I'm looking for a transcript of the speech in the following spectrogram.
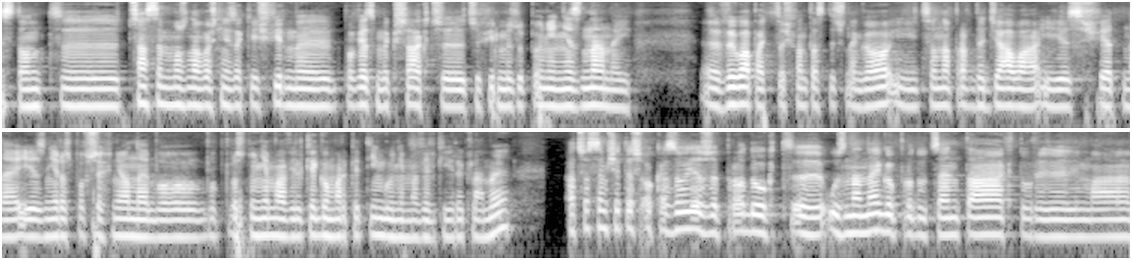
Stąd y, czasem można właśnie z jakiejś firmy, powiedzmy krzak, czy, czy firmy zupełnie nieznanej, y, wyłapać coś fantastycznego i co naprawdę działa i jest świetne i jest nierozpowszechnione, bo, bo po prostu nie ma wielkiego marketingu, nie ma wielkiej reklamy. A czasem się też okazuje, że produkt uznanego producenta, który ma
